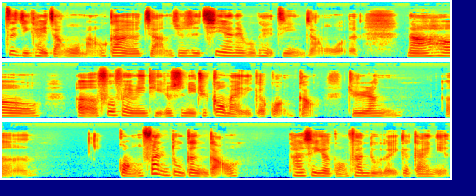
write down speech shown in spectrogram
自己可以掌握嘛？我刚刚有讲，就是企业内部可以自己掌握的。然后呃，付费媒体就是你去购买的一个广告，就是让呃广泛度更高。它是一个广泛度的一个概念，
